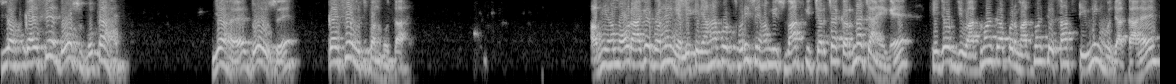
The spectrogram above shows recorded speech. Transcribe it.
यह कैसे दोष होता है? यह है दोष कैसे उत्पन्न होता है? अभी हम और आगे बढ़ेंगे, लेकिन यहाँ पर थोड़ी सी हम इस बात की चर्चा करना चाहेंगे कि जब जीवात्मा का परमात्मा के साथ ट्यूनिंग हो जाता है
